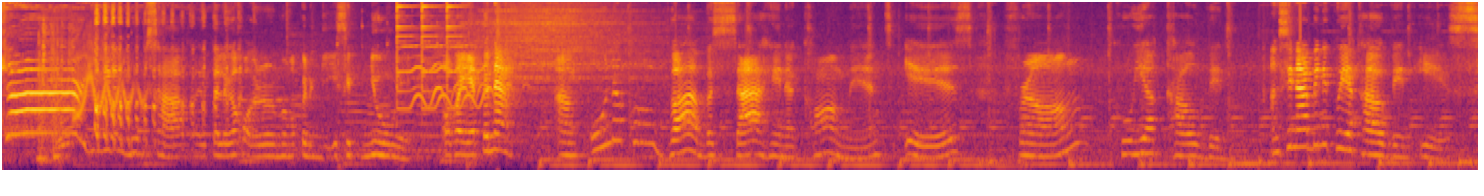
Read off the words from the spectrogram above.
Char! Hindi nagbuksa. Kaya talaga kung ano mga pinag-iisip nyo eh. Okay, eto na. Ang una kong babasahin na comment is from Kuya Calvin. Ang sinabi ni Kuya Calvin is,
